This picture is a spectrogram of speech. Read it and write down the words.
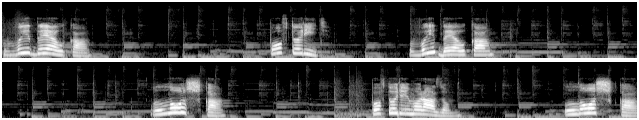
Виделка. Повторіть. Виделка. Ложка. Повторюємо разом. Ложка.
